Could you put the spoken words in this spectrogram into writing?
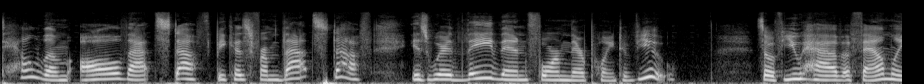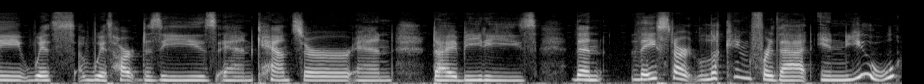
tell them all that stuff, because from that stuff is where they then form their point of view. So if you have a family with with heart disease and cancer and diabetes, then they start looking for that in you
